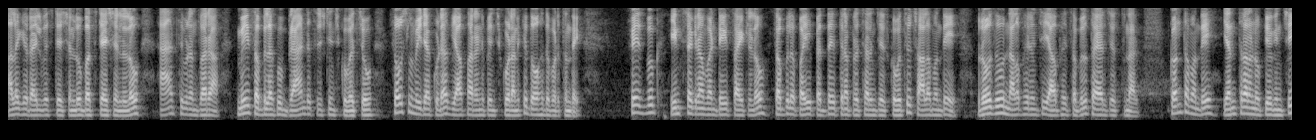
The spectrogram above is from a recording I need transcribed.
అలాగే రైల్వే స్టేషన్లు బస్ స్టేషన్లలో యాడ్స్ ఇవ్వడం ద్వారా మీ సబ్బులకు బ్రాండ్ సృష్టించుకోవచ్చు. సోషల్ మీడియా కూడా వ్యాపారాన్ని పెంచుకోవడానికి దోహదపడుతుంది. ఫేస్బుక్ ఇన్స్టాగ్రామ్ వంటి సైట్లలో సబ్బులపై పెద్ద ఎత్తున ప్రచారం చేసుకోవచ్చు. చాలామంది రోజు నలభై నుంచి యాభై సబ్బులు తయారు చేస్తున్నారు. కొంతమంది యంత్రాలను ఉపయోగించి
